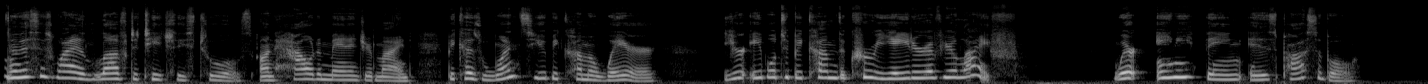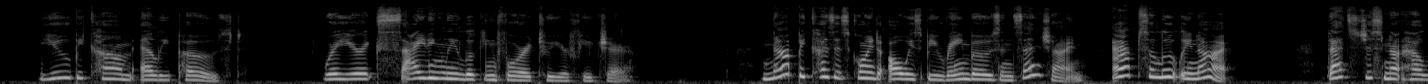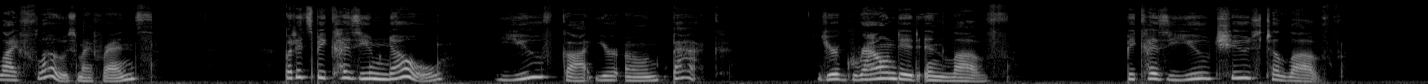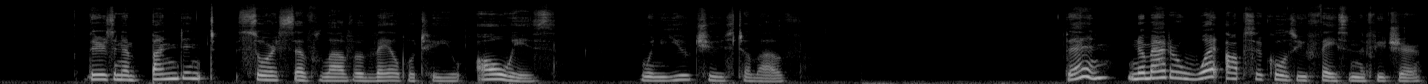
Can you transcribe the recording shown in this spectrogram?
And this is why I love to teach these tools on how to manage your mind, because once you become aware, you're able to become the creator of your life, where anything is possible. You become Ellie Posed where you're excitingly looking forward to your future. Not because it's going to always be rainbows and sunshine. Absolutely not. That's just not how life flows, my friends. But it's because you know you've got your own back. You're grounded in love because you choose to love. There's an abundant source of love available to you always when you choose to love. Then, no matter what obstacles you face in the future,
